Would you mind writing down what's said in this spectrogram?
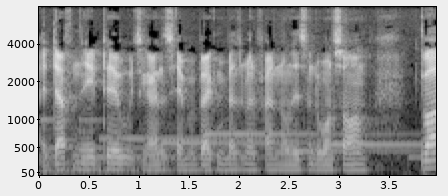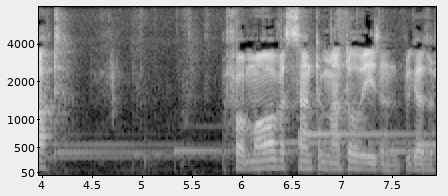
I definitely need to. It's kind of the same with Breaking Benjamin if I only listen to one song, but for more of a sentimental reason, because of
